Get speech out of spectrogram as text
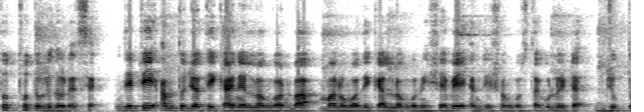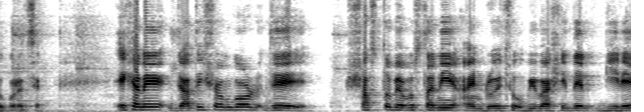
তথ্য তুলে ধরেছে, যেটি আন্তর্জাতিক আইনের লঙ্ঘন বা মানবাধিকার লঙ্ঘন হিসেবে এনজিও সংস্থাগুলো এটা যুক্ত করেছে। এখানে জাতিসংঘর যে স্বাস্থ্য ব্যবস্থা নিয়ে আইন রয়েছে, অভিবাসীদের ঘিরে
